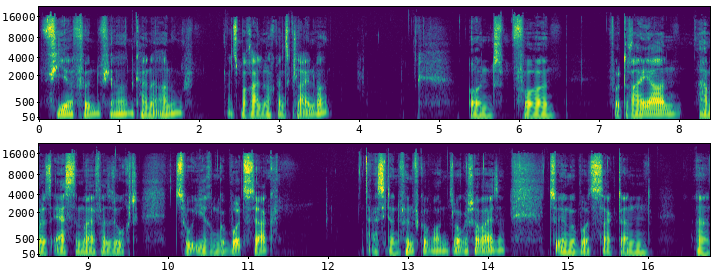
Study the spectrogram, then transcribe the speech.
vier, fünf Jahren, keine Ahnung, als Mareile noch ganz klein war. Und vor, vor drei Jahren haben wir das erste Mal versucht, zu ihrem Geburtstag, da ist sie dann fünf geworden, logischerweise, zu ihrem Geburtstag dann äh,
